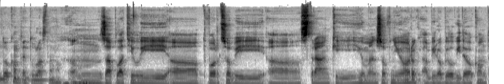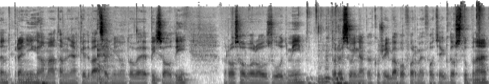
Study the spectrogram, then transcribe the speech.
do kontentu vlastného. um, zaplatili uh, tvorcovi uh, stránky Humans of New York, aby robil videokontent pre nich a má tam nejaké 20 minútové epizódy rozhovorov s ľuďmi, ktoré sú inak akože iba vo forme fotiek dostupné.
